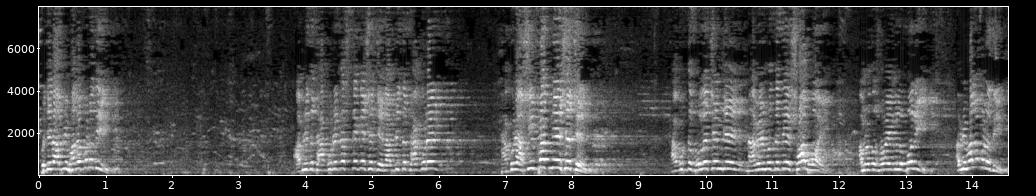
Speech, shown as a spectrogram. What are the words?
বলছেন আপনি ভালো করে দিন। আপনি তো ঠাকুরের কাছ থেকে এসেছেন, আপনি তো ঠাকুরের ঠাকুরের আশীর্বাদ নিয়ে এসেছেন। ঠাকুর তো বলেছেন যে নামের মধ্যে দিয়ে সব হয়। আমরা তো সবাই এগুলো বলি। আপনি ভালো করে দিন।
